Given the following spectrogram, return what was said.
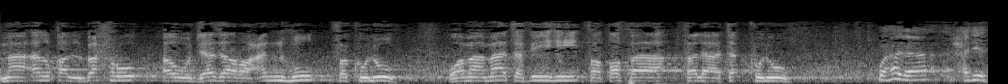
ما ألقى البحر أو جزر عنه فكلوه. وما مات فيه فطفى فلا تأكلوه. وهذا الحديث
